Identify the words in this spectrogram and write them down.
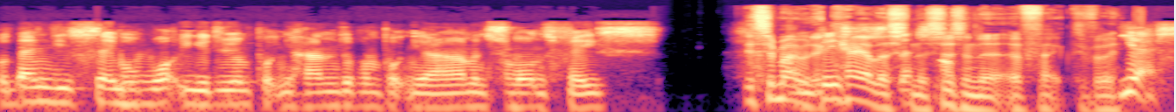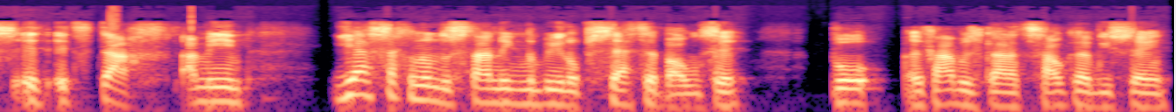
but then you say, well, what are you doing putting your hand up and putting your arm in someone's face? It's a moment this, of carelessness, not, isn't it, effectively? Yes, it, it's daft. I mean, yes, I can understand them being upset about it, but if I was Gareth Southgate, I'd be saying,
